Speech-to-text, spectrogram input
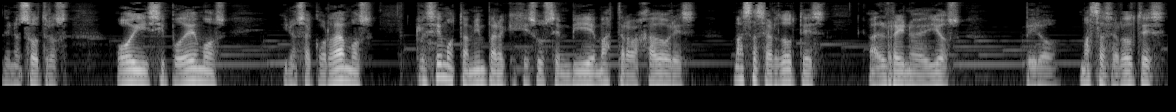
de nosotros. Hoy, si podemos y nos acordamos, recemos también para que Jesús envíe más trabajadores, más sacerdotes, al reino de Dios, pero más sacerdotes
